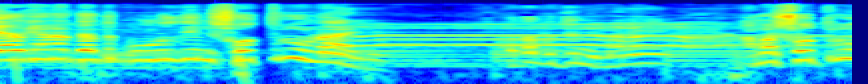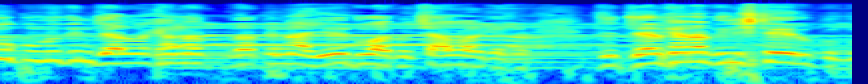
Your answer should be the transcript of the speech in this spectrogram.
জেলখানার যাতে কোনোদিন শত্রু নাই। কথা বুঝিনি মানে আমার শত্রু কোনোদিন জেলখানা যাতে নাই, এই দোয়া করছে আল্লাহর কাছে, যে জেলখানা জিনিসটা এরকম।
